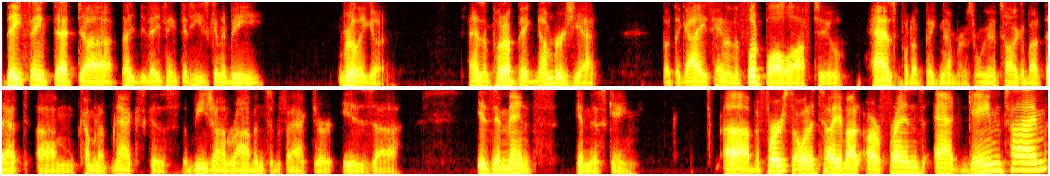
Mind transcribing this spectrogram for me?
they think that uh, they, they think that he's going to be really good. Hasn't put up big numbers yet, but the guy he's handing the football off to has put up big numbers. We're going to talk about that um, coming up next because the Bijan Robinson factor is uh, is immense in this game. Uh, but first, I want to tell you about our friends at Game Time.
